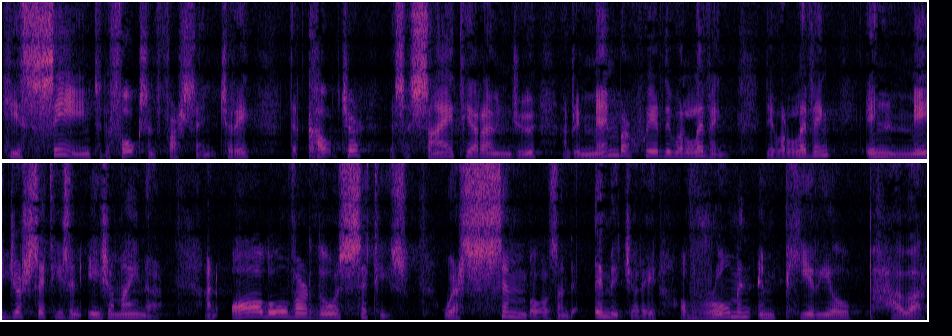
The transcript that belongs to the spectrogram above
he is saying to the folks in first century, the culture, the society around you, and remember where they were living. They were living in major cities in Asia Minor. And all over those cities were symbols and imagery of Roman imperial power.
